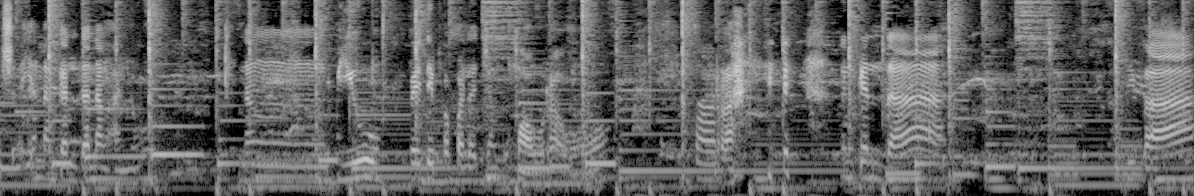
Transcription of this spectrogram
So, ayan, ang ganda ng ano, ng view. Pwede pa pala dyan kumaura, oh. Tara. ang ganda. Diba?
